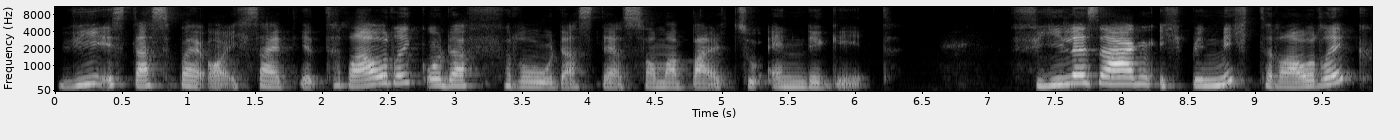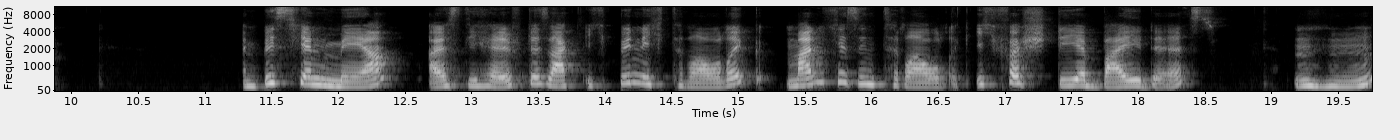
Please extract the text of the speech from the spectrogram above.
wie ist das bei euch? Seid ihr traurig oder froh, dass der Sommer bald zu Ende geht? Viele sagen, ich bin nicht traurig. Ein bisschen mehr als die Hälfte sagt, ich bin nicht traurig. Manche sind traurig. Ich verstehe beides. Mhm.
